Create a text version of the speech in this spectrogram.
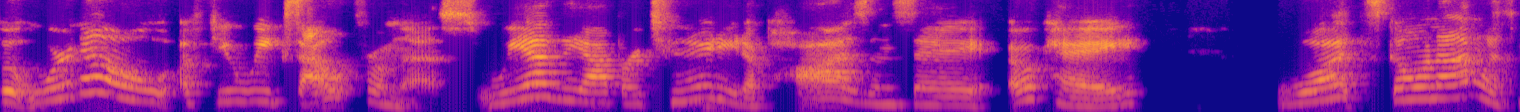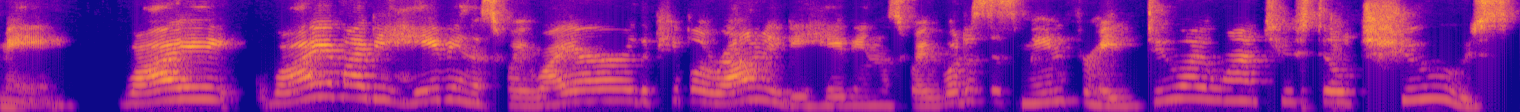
but we're now a few weeks out from this. We have the opportunity to pause and say, okay, what's going on with me? Why why am I behaving this way? Why are the people around me behaving this way? What does this mean for me? Do I want to still choose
